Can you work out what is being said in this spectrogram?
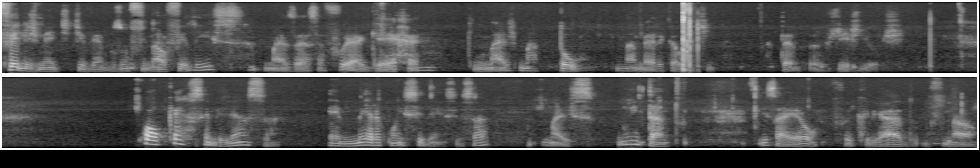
Felizmente tivemos um final feliz, mas essa foi a guerra que mais matou na América Latina, até os dias de hoje. Qualquer semelhança é mera coincidência, sabe? Mas, no entanto, Israel foi criado no final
